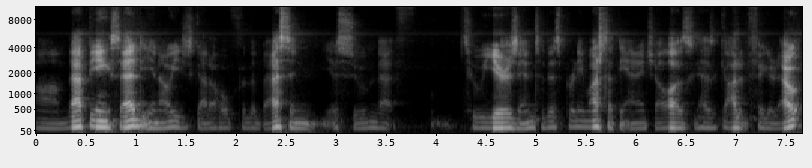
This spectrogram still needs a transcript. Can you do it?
Um, that being said, you know, you just got to hope for the best and assume that two years into this, pretty much, that the NHL has, has got it figured out.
